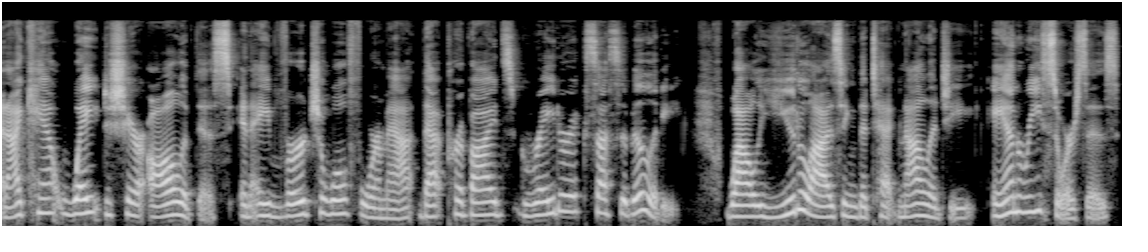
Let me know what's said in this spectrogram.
And I can't wait to share all of this in a virtual format that provides greater accessibility while utilizing the technology and resources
